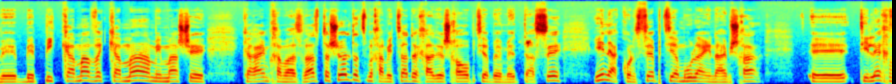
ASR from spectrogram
בפי כמה וכמה ממה שקרה עם חמאס, ואז אתה שואל את עצמך, מצד אחד יש לך אופציה באמת, תעשה, הנה הקונספציה מול העיניים שלך, אה, תלך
